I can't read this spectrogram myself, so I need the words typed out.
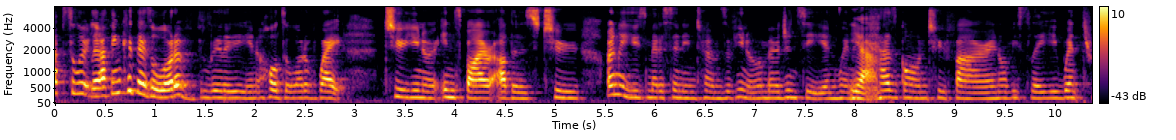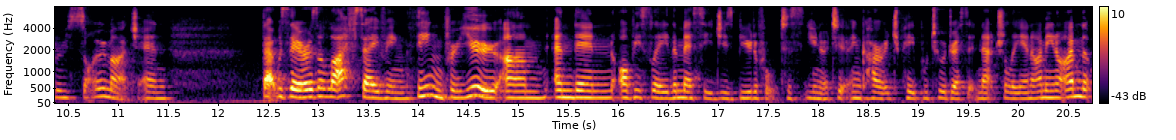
Absolutely. I think there's a lot of validity and it holds a lot of weight to, you know, inspire others to only use medicine in terms of, you know, emergency and when Yeah. it has gone too far. And obviously you went through so much and that was there as a life-saving thing for you. Um, and then obviously the message is beautiful to, you know, to encourage people to address it naturally. And I mean, I'm the,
